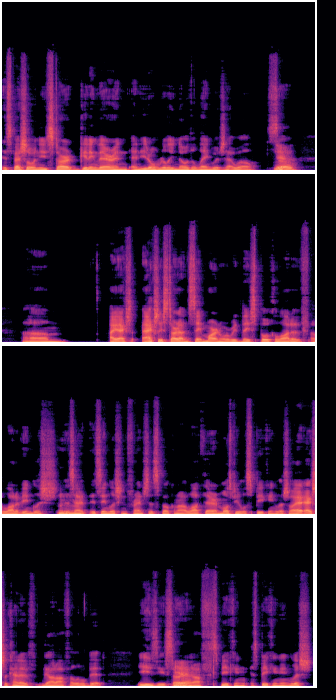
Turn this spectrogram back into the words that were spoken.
especially when you start getting there and, and you don't really know the language that well. So, um, I actually, I actually started out in St. Martin where we, they spoke a lot of, a lot of English. It's, Mhm. ac- it's English and French that's spoken a lot there. And most people speak English. So I actually kind of got off a little bit easy starting Yeah. off speaking, speaking English.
